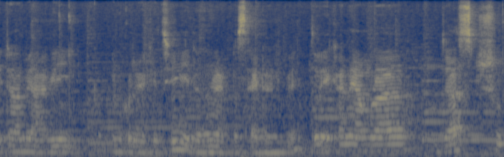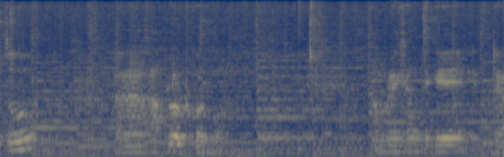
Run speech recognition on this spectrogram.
এটা আমি আগেই ওপেন করে রেখেছি এই ধরনের একটা সাইট আসবে। তো এখানে আমরা জাস্ট শুধু আপলোড করব। আমরা এখান থেকে একটা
